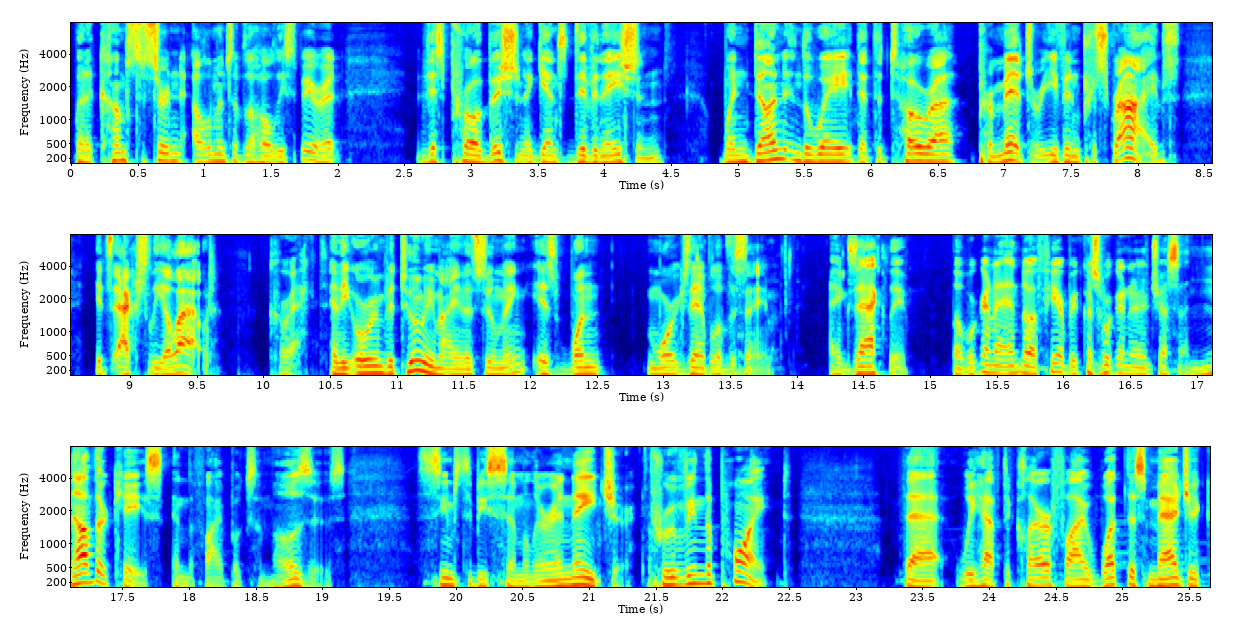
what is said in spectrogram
when it comes to certain elements of the Holy Spirit, this prohibition against divination, when done in the way that the Torah permits or even prescribes, it's actually allowed. Correct. And the Urim Vitumim, I am assuming, is one more example of the same. Exactly. But we're going to end off here because we're going to address another case in the five books of Moses. Seems to be similar in nature, proving the point that we have to clarify what this magic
